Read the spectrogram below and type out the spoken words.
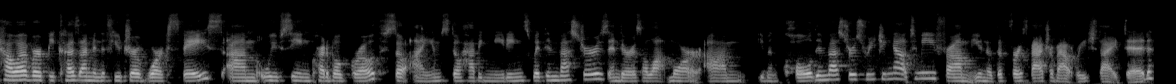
However, because I'm in the future of workspace, um, we've seen incredible growth. So I am still having meetings with investors, and there is a lot more um, even cold investors reaching out to me from you know the first batch of outreach that I did.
